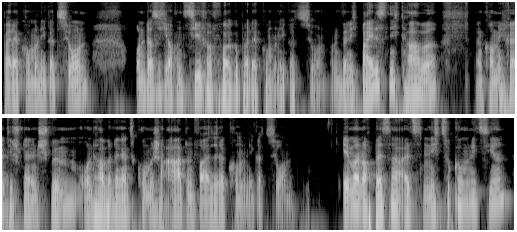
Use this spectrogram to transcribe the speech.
bei der Kommunikation und dass ich auch ein Ziel verfolge bei der Kommunikation. Und wenn ich beides nicht habe, dann komme ich relativ schnell ins Schwimmen und habe eine ganz komische Art und Weise der Kommunikation. Immer noch besser als nicht zu kommunizieren,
